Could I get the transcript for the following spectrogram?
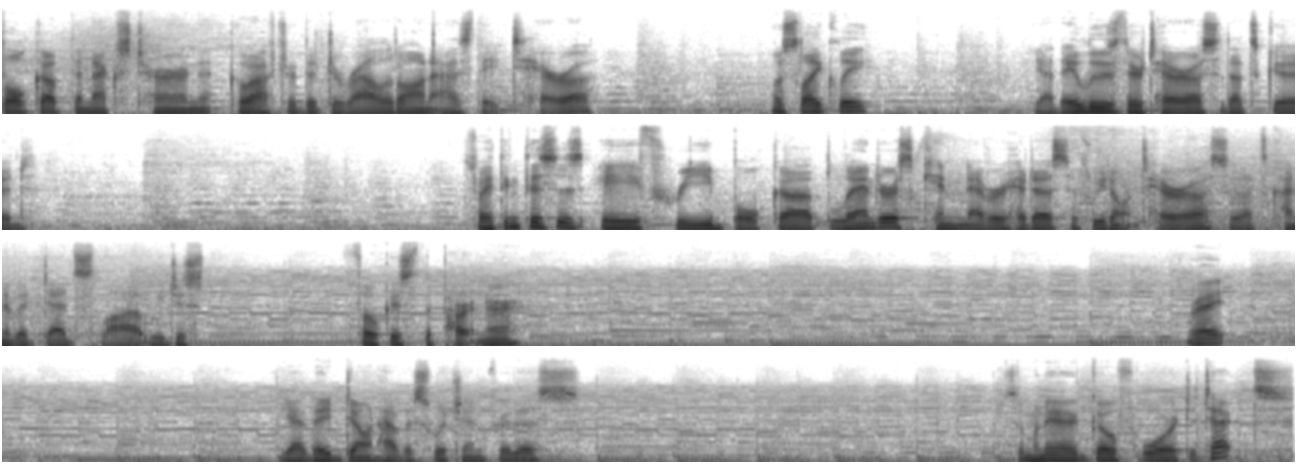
bulk up the next turn, go after the Duraludon as they Tera, most likely. Yeah, they lose their Tera, so that's good. So I think this is a free bulk up. Landorus can never hit us if we don't Tera, so that's kind of a dead slot. We just focus the partner. Right? Yeah, they don't have a switch in for this. So I'm going to go for Detect,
